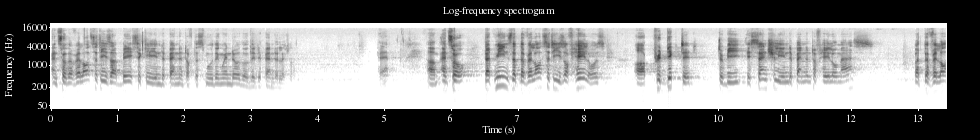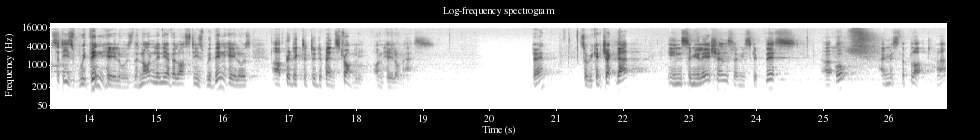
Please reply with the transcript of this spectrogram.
And so the velocities are basically independent of the smoothing window, though they depend a little. Okay? Um, and so that means that the velocities of halos are predicted to be essentially independent of halo mass, but the velocities within halos, the nonlinear velocities within halos, are predicted to depend strongly on halo mass. Okay? So we can check that in simulations. Let me skip this. Uh, oh, I missed the plot. Huh?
